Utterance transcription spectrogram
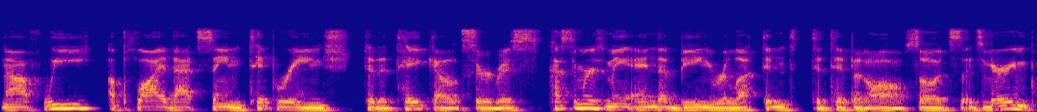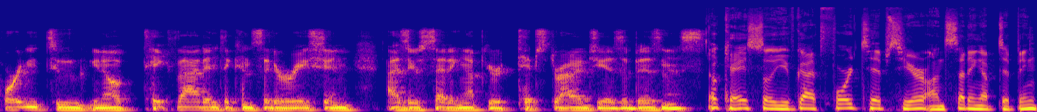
Now, if we apply that same tip range to the takeout service, customers may end up being reluctant to tip at all. So it's it's very important to you know take that into consideration as you're setting up your tip strategy as a business. Okay, so you've got four tips here on setting up tipping.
